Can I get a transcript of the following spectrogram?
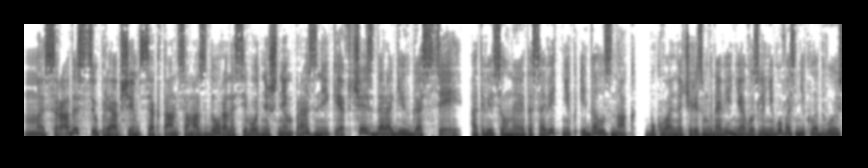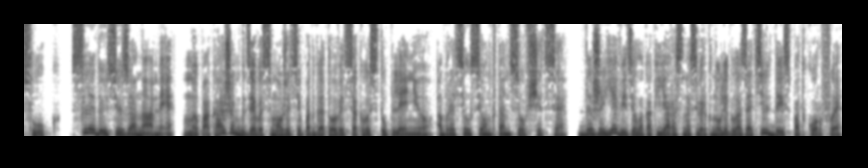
«Мы с радостью приобщимся к танцам Аздора на сегодняшнем празднике в честь дорогих гостей», — ответил на это советник и дал знак. Буквально через мгновение возле него возникло двое слуг. «Следуйте за нами. Мы покажем, где вы сможете подготовиться к выступлению», — обратился он к танцовщице. Даже я видела, как яростно сверкнули глаза Тильды из-под корфы.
